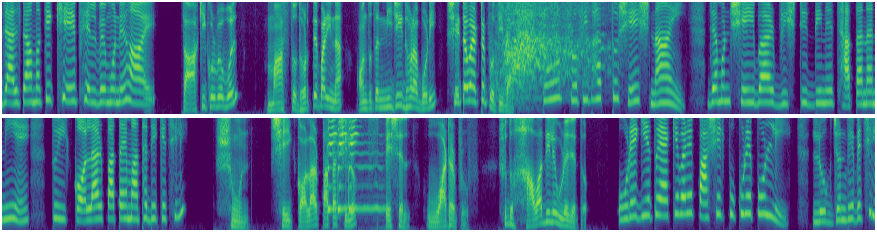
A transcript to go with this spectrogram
জালটা আমাকে খেয়ে ফেলবে মনে হয়। তা কি করবে বল? মাছ তো ধরতে পারি না অন্তত নিজেই ধরা বড়ি সেটাও একটা প্রতিভা। তোর প্রতিভাত তো শেষ নাই। যেমন সেইবার বৃষ্টির দিনে ছাতা না নিয়ে তুই কলার পাতায় মাথা ঢেকেছিলি? শোন সেই কলার পাতা ছিল স্পেশাল ওয়াটারপ্রুফ শুধু হাওয়া দিলে উড়ে যেত। উড়ে গিয়ে তো একেবারে পাশের পুকুরে পড়লি। লোকজন ভেবেছিল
